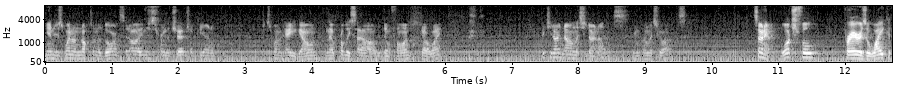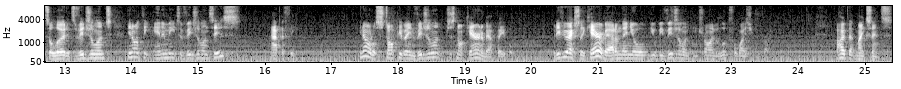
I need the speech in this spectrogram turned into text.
you know, just went and knocked on the door and said, Oh, I'm just from the church up here and I'm just wondering how you're going. And they'll probably say, Oh, we're doing fine, go away. But you don't know unless you don't ask, unless you ask. So, anyway, watchful, prayer is awake, it's alert, it's vigilant. You know what the enemy to vigilance is? Apathy. You know what'll stop you being vigilant? Just not caring about people. But if you actually care about them, then you'll, you'll be vigilant in trying to look for ways you can pray. I hope that makes sense.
